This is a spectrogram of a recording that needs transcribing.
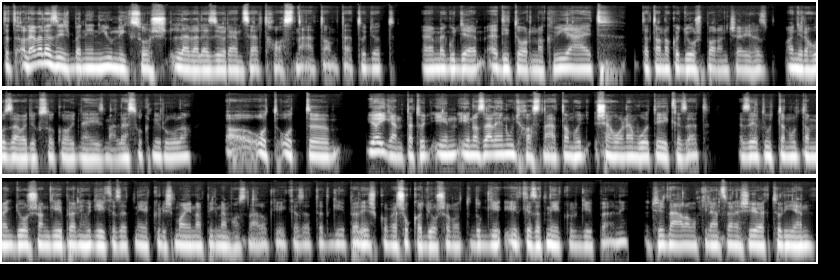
Tehát a levelezésben én Unixos levelező rendszert használtam, tehát hogy ott eh, meg ugye editornak VI-t, tehát annak a gyors parancsaihoz annyira hozzá vagyok szokva, hogy nehéz már leszokni róla. A, ott, ott, ja igen, tehát hogy én, én az elején úgy használtam, hogy sehol nem volt ékezet, ezért úgy tanultam meg gyorsan gépelni, hogy ékezet nélkül is mai napig nem használok ékezetet gépeléskor, mert sokkal gyorsabban tudok ékezet nélkül gépelni. Úgyhogy nálam a 90-es évektől ilyen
